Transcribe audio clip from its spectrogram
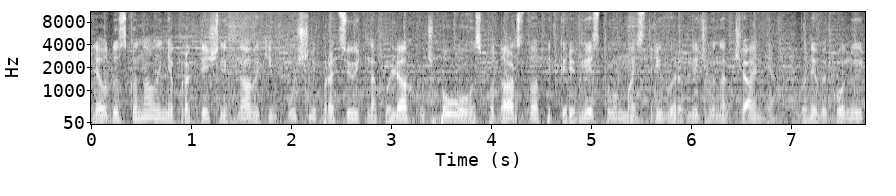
Для удосконалення практичних навиків учні працюють на полях учбового господарства під керівництвом майстрів виробничого навчання. Вони виконують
